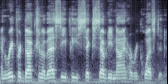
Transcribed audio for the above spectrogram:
and reproduction of SCP-679 are requested.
